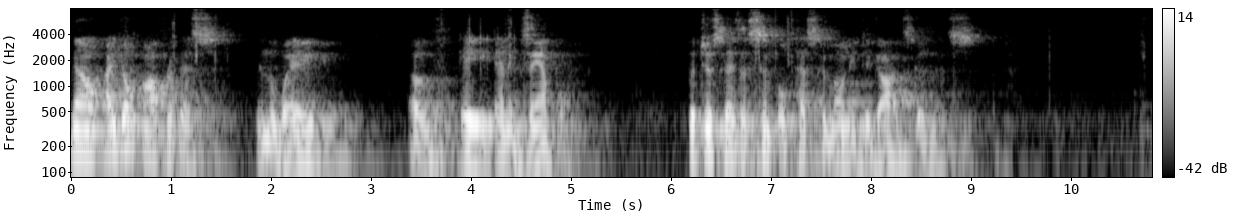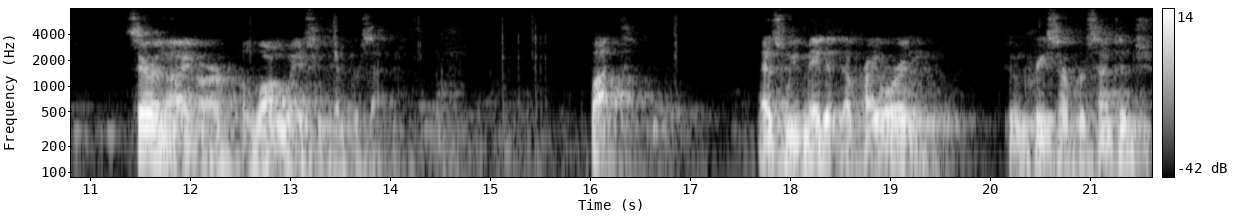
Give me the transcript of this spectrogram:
Now, I don't offer this in the way of a, an example but just as a simple testimony to God's goodness. Sarah and I are a long ways from 10%. But as we've made it a priority to increase our percentage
